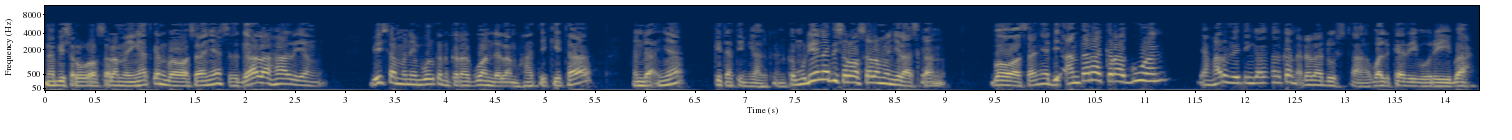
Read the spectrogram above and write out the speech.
Nabi Wasallam mengingatkan bahwasanya segala hal yang bisa menimbulkan keraguan dalam hati kita hendaknya kita tinggalkan. Kemudian Nabi Wasallam menjelaskan bahwasanya di antara keraguan yang harus ditinggalkan adalah dusta. Wal kadhibu ribah.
